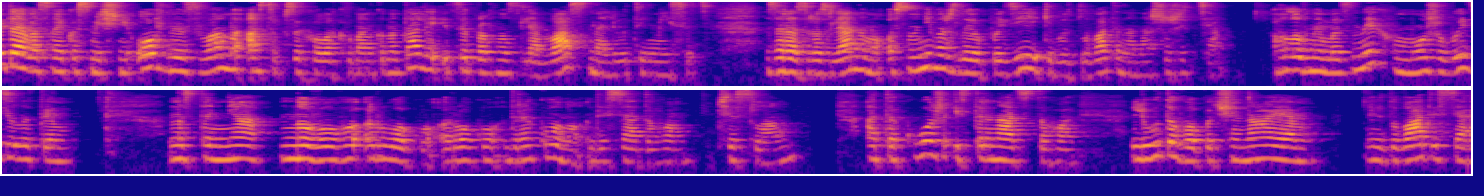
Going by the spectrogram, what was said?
Вітаю вас, мої космічні овни! З вами астропсихолог Клименко Наталія, і це прогноз для вас на лютий місяць. Зараз розглянемо основні важливі події, які будуть впливати на наше життя. Головними з них можу виділити настання нового року, року дракону 10 числа, а також із 13 лютого починає відбуватися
